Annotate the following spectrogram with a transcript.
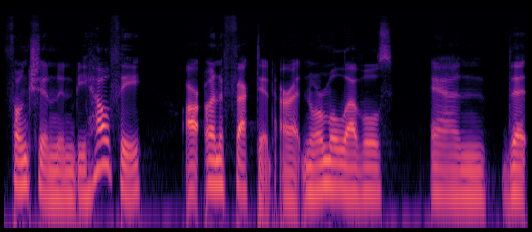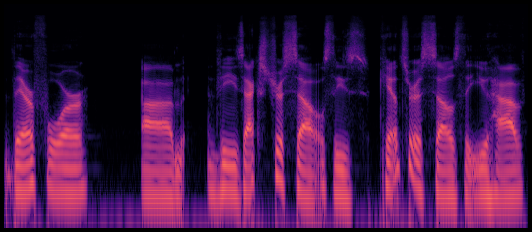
function and be healthy are unaffected, are at normal levels, and that therefore um, these extra cells, these cancerous cells that you have,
